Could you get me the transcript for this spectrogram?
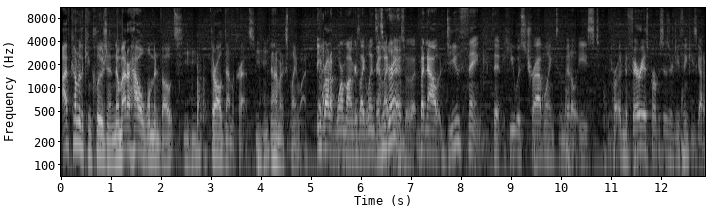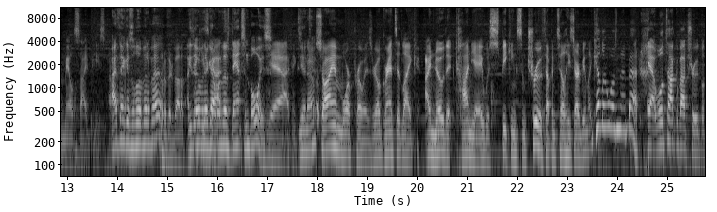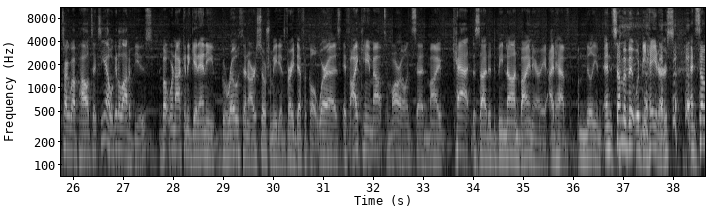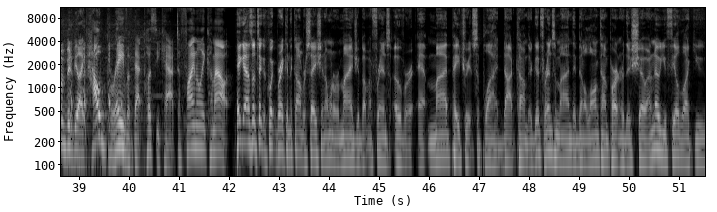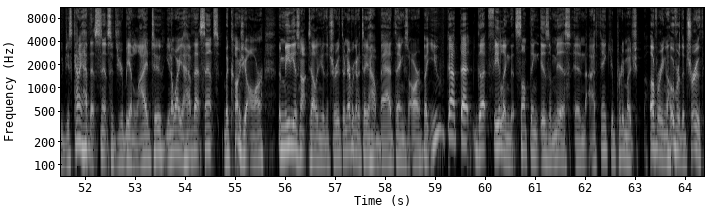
I've come to the conclusion no matter how a woman votes, mm-hmm. they're all Democrats. Mm-hmm. And I'm going to explain why. You brought up warmongers like Lindsey. Lindsey I think But now, do you think that he was traveling to the Middle East for nefarious purposes, or do you think he's got a male side piece? out I think there? it's a little bit of both. A little bit of both. I He's think over there he's got, got- one of those dancing boys. Yeah, I think so. You know? too. So I am more pro Israel. Granted, like, I know that Kanye was speaking some truth up until he started being like, Hitler wasn't that bad. Yeah, we'll talk about truth. We'll talk about politics. And yeah, we'll get a lot of views, but we're not going to get any growth in our social media. It's very difficult. Whereas if I came out tomorrow and said my cat decided to be non binary, I'd have a million. And some of it would be haters, and some of it would be like, how brave of that pussy cat to finally come out. Hey guys, let's take a quick break in the conversation. I want to remind you about my friends over at mypatriotsupply.com. They're good friends of mine. They've been a longtime partner of this show. I know you feel like you just kind of have that sense that you're being lied to. You know why you have that sense? Because you are. The media's not telling you the truth. They're never going to tell you how bad things are, but you've got that gut feeling that something is amiss. And I think you're pretty much hovering over the truth.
